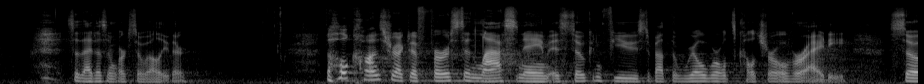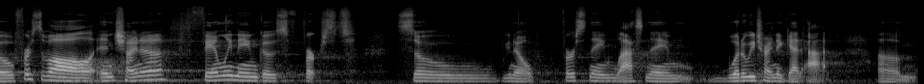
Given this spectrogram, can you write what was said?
so that doesn't work so well either. The whole construct of first and last name is so confused about the real world's cultural variety. So, first of all, in China, family name goes first. So, you know, first name, last name, what are we trying to get at? Um,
